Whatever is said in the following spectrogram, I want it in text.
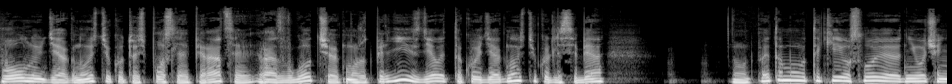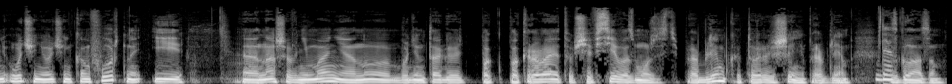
полную диагностику, то есть после операции раз в год человек может прийти и сделать такую диагностику для себя. Вот, поэтому вот такие условия не очень-очень-очень комфортны. И наше внимание, оно, будем так говорить, покрывает вообще все возможности проблем, которые решение проблем да. с глазом.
